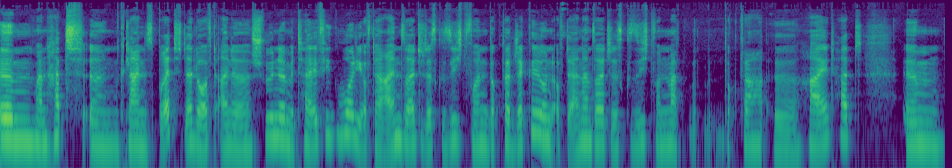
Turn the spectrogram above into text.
Ähm, man hat äh, ein kleines Brett, da läuft eine schöne Metallfigur, die auf der einen Seite das Gesicht von Dr. Jekyll und auf der anderen Seite das Gesicht von Ma Dr. Äh, Hyde hat. Ähm,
